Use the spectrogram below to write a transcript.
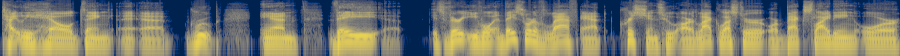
tightly held thing uh, uh, group, and they uh, it's very evil, and they sort of laugh at Christians who are lackluster or backsliding or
